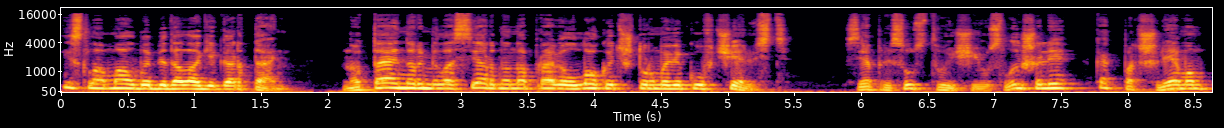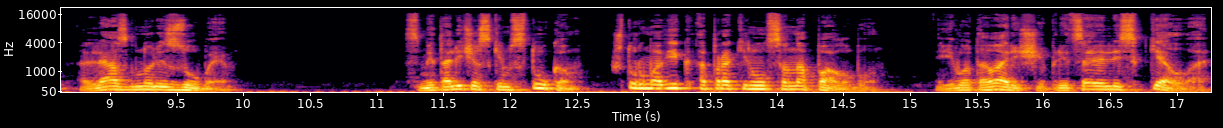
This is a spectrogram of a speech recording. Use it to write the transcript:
и сломал бы бедолаге гортань, но Тайнер милосердно направил локоть штурмовику в челюсть. Все присутствующие услышали, как под шлемом лязгнули зубы. С металлическим стуком штурмовик опрокинулся на палубу. Его товарищи прицелились в Келла,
